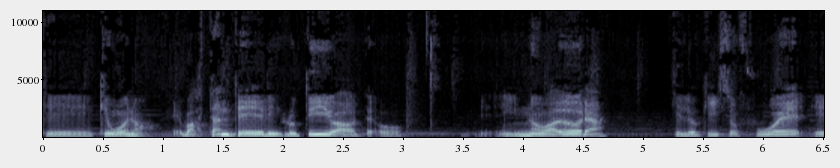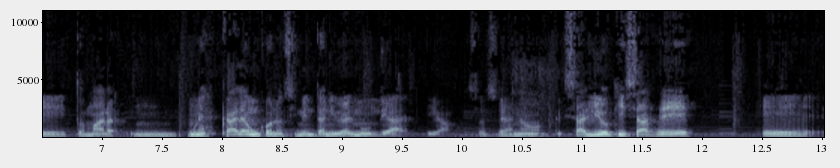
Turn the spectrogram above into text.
que, que, bueno, bastante disruptiva o, o innovadora, que lo que hizo fue eh, tomar un- una escala, un conocimiento a nivel mundial, digamos. O sea, no salió quizás de eh,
